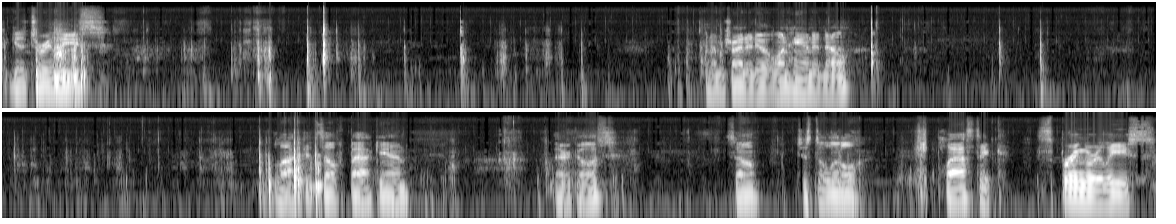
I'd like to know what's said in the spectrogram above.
to get it to release. And I'm trying to do it one-handed now. locked itself back in. There it goes. So just a little plastic spring release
